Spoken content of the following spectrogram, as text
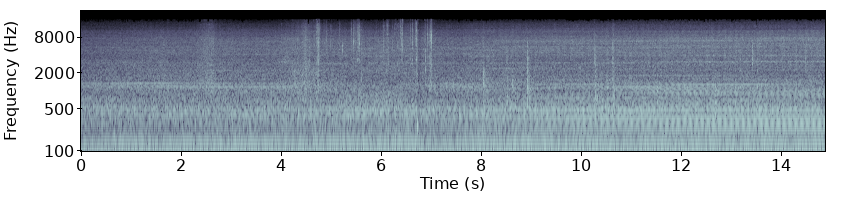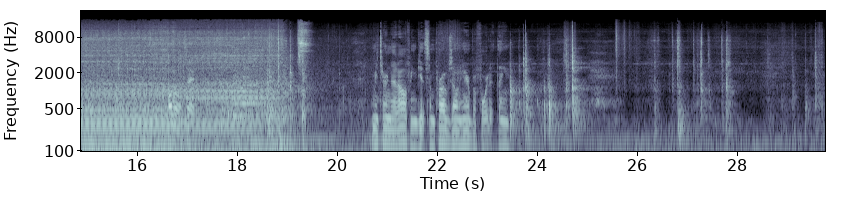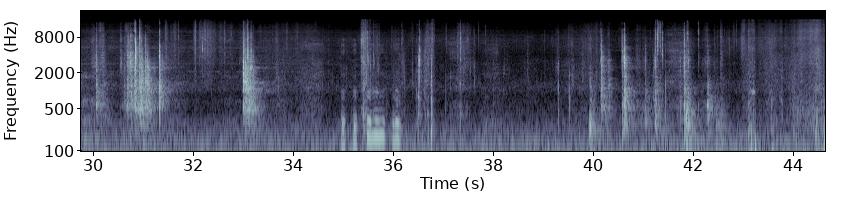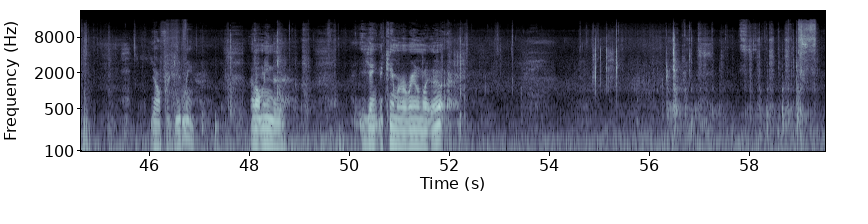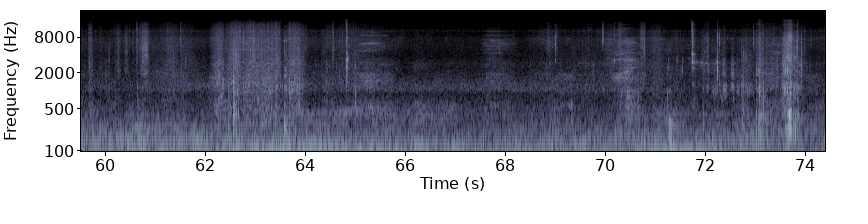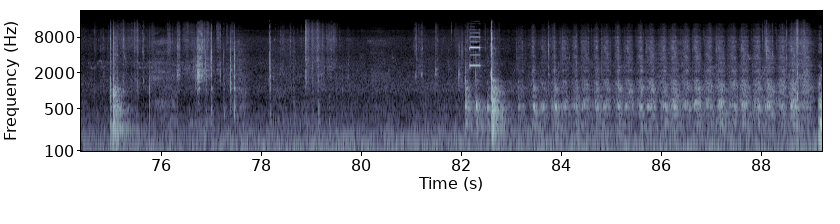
Me turn that off and get some probes on here before the thing Y'all forgive me. I don't mean to yank the camera around like that.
